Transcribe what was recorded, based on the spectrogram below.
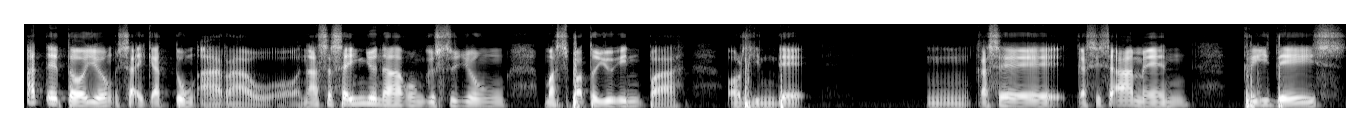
At ito yung sa ikatlong araw, oo. Nasa sa inyo na kung gusto niyong mas patuyuin pa or hindi. Mm, kasi kasi sa amin 3 days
